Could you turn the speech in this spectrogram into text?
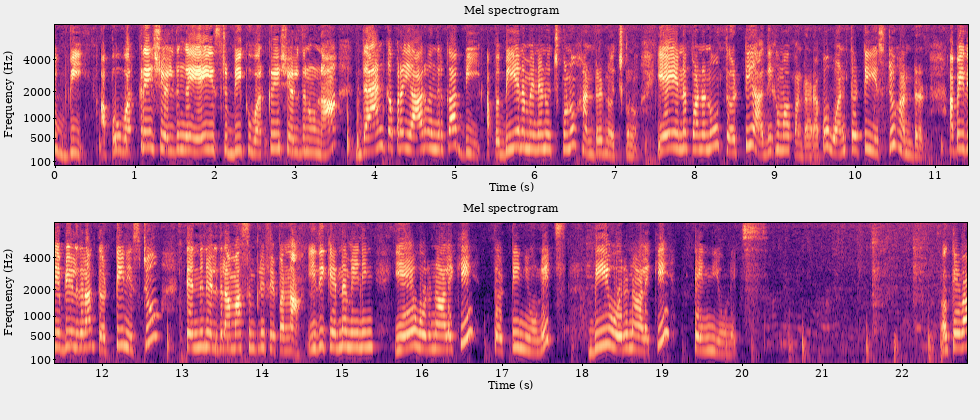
to B அப்போ ஒர்க் ரேஷியோ எழுதுங்க. ஏ இஸ் டு பிக்கு ஒர்க் ரேஷியோ எழுதணும்னா தேனுக்கு அப்புறம் யார் வந்திருக்கா? பி அப்போ பியை நம்ம என்னென்னு வச்சுக்கணும்? ஹண்ட்ரட்னு வச்சுக்கணும். ஏ என்ன பண்ணணும்? தேர்ட்டி அதிகமாக பண்ணுறாரு அப்போ one thirty is to hundred அப்போ இது எப்படி எழுதலாம்? தேர்ட்டின் இஸ் டு டென்னு எழுதலாமா? சிம்பிளிஃபை பண்ணா இதுக்கு என்ன மீனிங் ஏ ஒரு நாளைக்கு தேர்ட்டின் யூனிட்ஸ் பி ஒரு நாளைக்கு டென் யூனிட்ஸ் ஓகேவா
